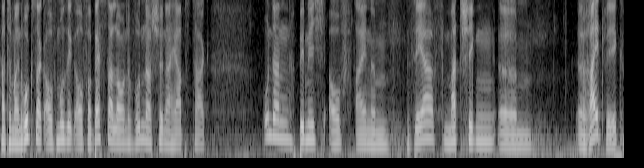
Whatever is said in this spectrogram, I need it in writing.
hatte meinen Rucksack auf, Musik auf, war bester Laune, wunderschöner Herbsttag. Und dann bin ich auf einem sehr matschigen ähm, äh, Reitweg,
